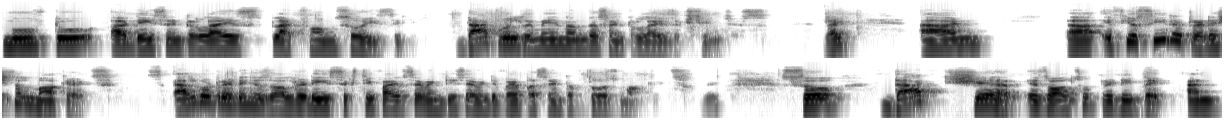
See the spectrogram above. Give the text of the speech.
move to a decentralized platform so easily. That will remain on the centralized exchanges right? And uh, if you see the traditional markets algo trading is already 65 70 75% of those markets right? So that share is also pretty big. And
